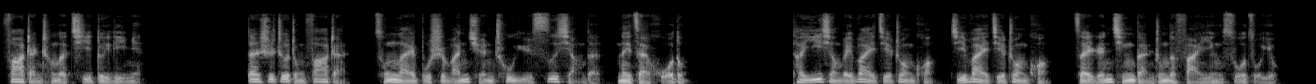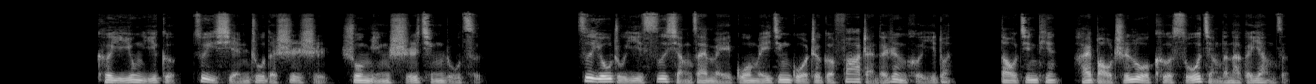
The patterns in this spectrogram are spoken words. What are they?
发展成了其对立面。但是这种发展从来不是完全出于思想的内在活动，它一向为外界状况及外界状况在人情感中的反应所左右。可以用一个最显著的事实说明实情如此：自由主义思想在美国没经过这个发展的任何一段，到今天还保持洛克所讲的那个样子。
